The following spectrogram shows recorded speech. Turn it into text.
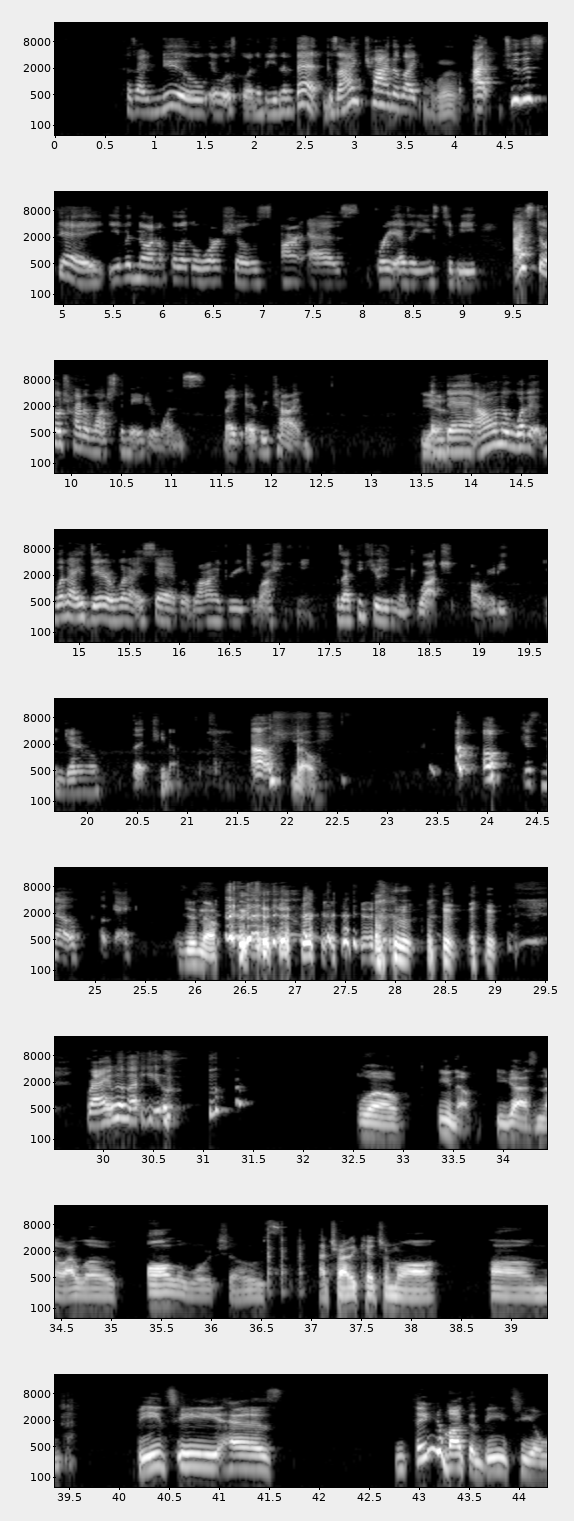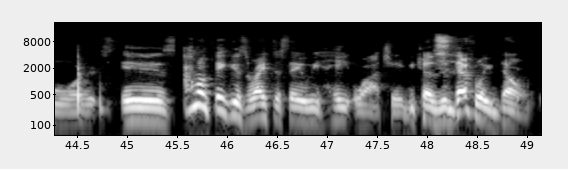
because I knew it was going to be an event. Because I try to like, what? I to this day, even though I don't feel like award shows aren't as great as they used to be, I still try to watch the major ones like every time. Yeah. And then I don't know what it, what I did or what I said, but Ron agreed to watch with me because I think you're the one to watch already in general. But you know, um, no, oh, just no, okay. just no. Brian, what about you? well, you know, you guys know I love all award shows. I try to catch them all. Um, BT has the thing about the BT Awards is I don't think it's right to say we hate watch it because we definitely don't.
